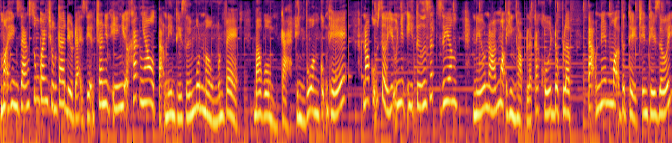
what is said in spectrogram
Mọi hình dáng xung quanh chúng ta đều đại diện cho những ý nghĩa khác nhau tạo nên thế giới muôn màu muôn vẻ, bao gồm cả hình vuông cũng thế. Nó cũng sở hữu những ý tứ rất riêng. Nếu nói mọi hình học là các khối độc lập tạo nên mọi vật thể trên thế giới,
